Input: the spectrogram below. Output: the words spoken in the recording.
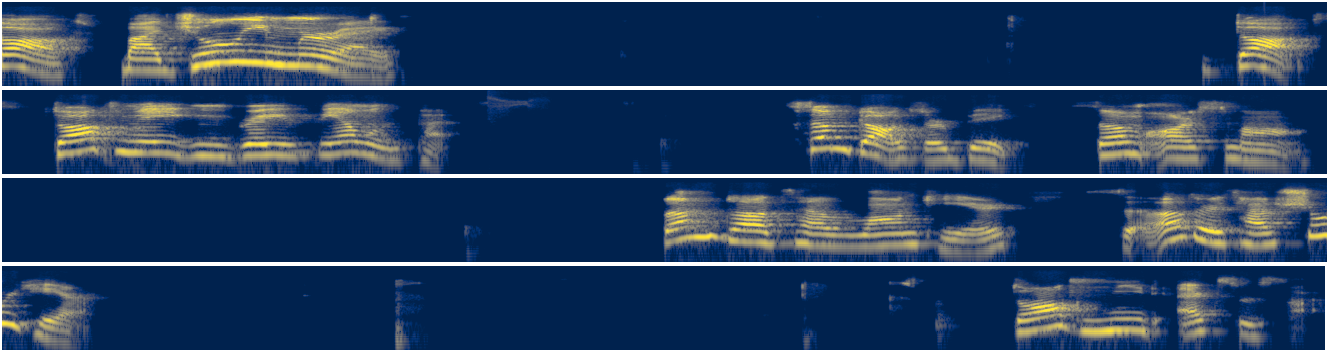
Dogs by Julie Murray. Dogs. Dogs make great family pets. Some dogs are big, some are small. Some dogs have long hair, so others have short hair. Dogs need exercise.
